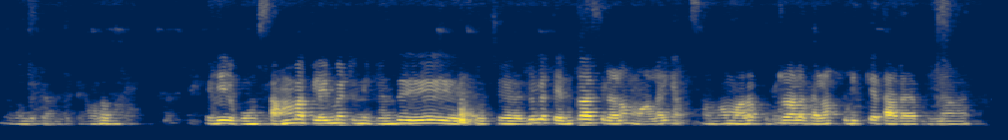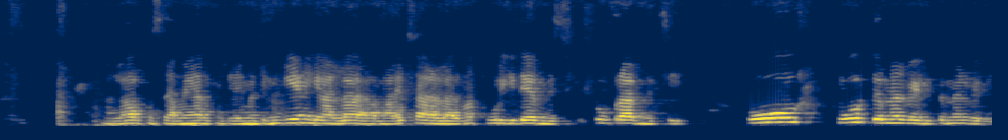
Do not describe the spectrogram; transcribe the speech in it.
வந்துட்டேன் வந்துட்டேன். அவ்வளோதான் வெளியில் போகும். செம்ம கிளைமேட் இன்னைக்கு வந்து இதில் தென்காசிலலாம் மழையும். செம்ம மழை குற்றாலத்தெல்லாம் குடிக்க தடை அப்படின்னாங்க. நல்லா இருக்கும் செம்மையாக இருக்கும் கிளைமேட் இங்கேயே இன்னைக்கு நல்லா மலைச்சாரல் அது மாதிரி தூரிக்கிட்டே இருந்துச்சு. சூப்பராக இருந்துச்சு. ஊர் ஊர் திருநெல்வேலி திருநெல்வேலி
